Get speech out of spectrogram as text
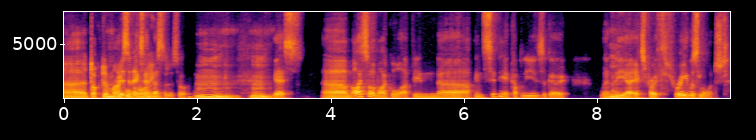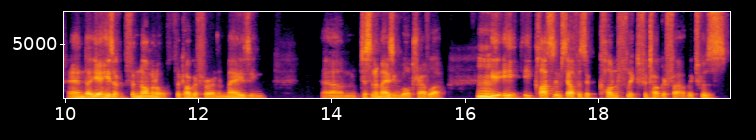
Uh, Dr. Michael. There is an ex ambassador talking. Mm, mm. Yes. Um, I saw Michael up in uh, up in Sydney a couple of years ago when hmm. the uh, X Pro three was launched, and uh, yeah, he's a phenomenal photographer, an amazing, um, just an amazing world traveler. Hmm. He, he, he classes himself as a conflict photographer, which was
